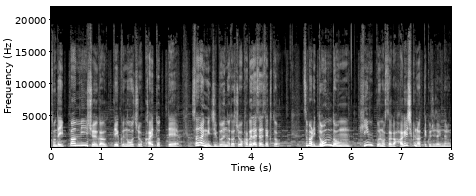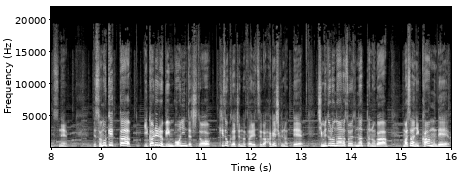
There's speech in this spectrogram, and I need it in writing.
そんで一般民衆が売っていく農地を買い取ってさらに自分の土地を拡大させていくと。つまりどんどん貧富の差が激しくなっていく時代になるんですね。でその結果怒れる貧乏人たちと貴族たちの対立が激しくなって血みどろの争いとなったのがまさに漢で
